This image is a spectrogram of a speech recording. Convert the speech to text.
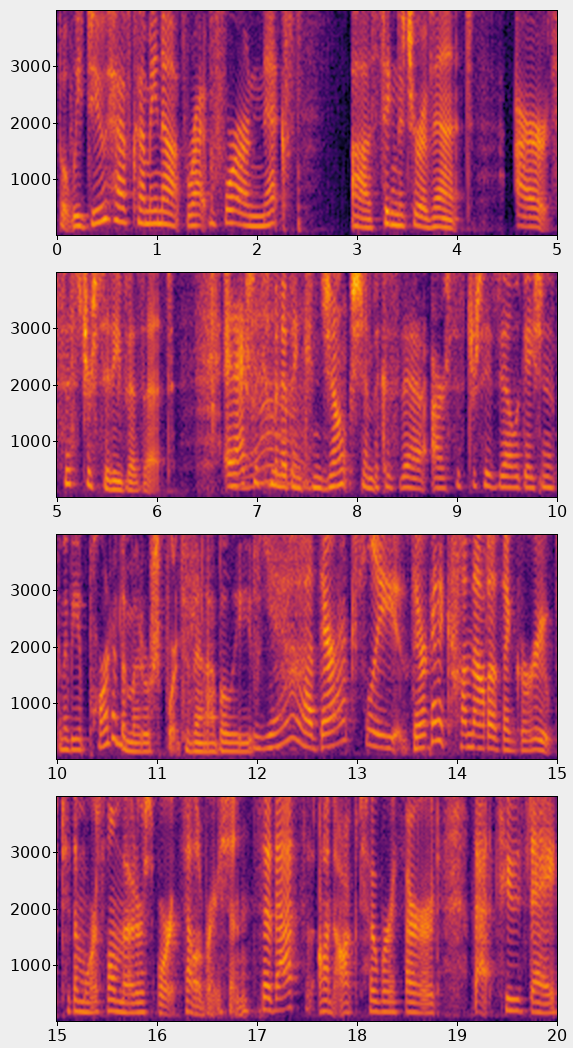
But we do have coming up right before our next uh, signature event our sister city visit. And actually coming up in conjunction because the our sister city delegation is going to be a part of the motorsports event, I believe. Yeah, they're actually they're going to come out as a group to the Mooresville Motorsports celebration. So that's on October 3rd, that Tuesday.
